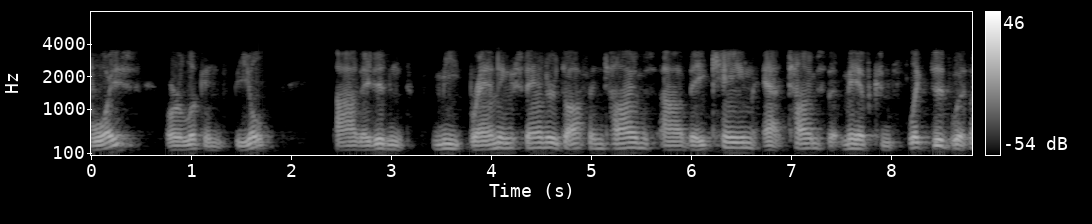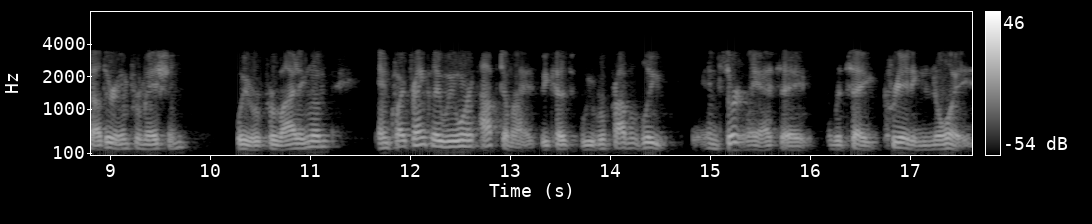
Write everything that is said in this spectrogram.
voice or look and feel. Uh, they didn't meet branding standards oftentimes. Uh, they came at times that may have conflicted with other information we were providing them. And quite frankly, we weren't optimized because we were probably, and certainly I say, would say, creating noise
